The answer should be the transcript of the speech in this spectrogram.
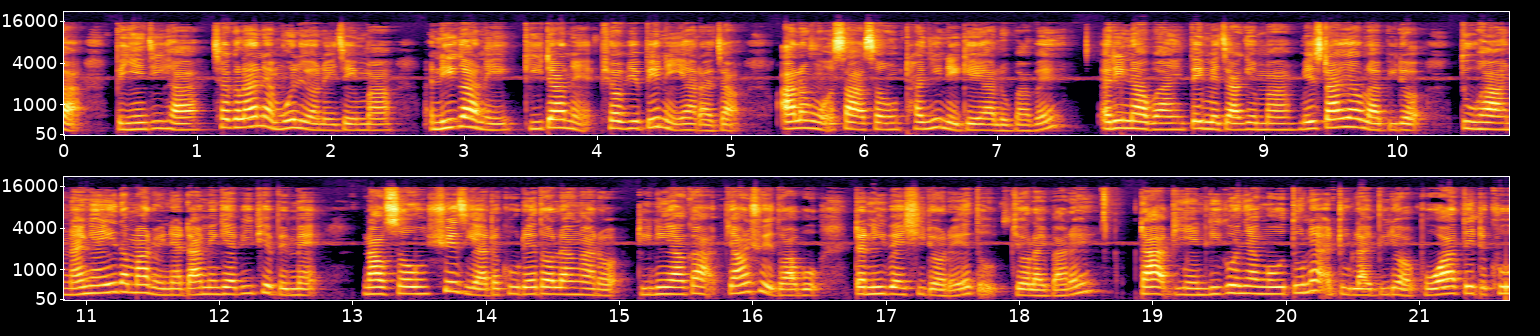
ကဘရင်ကြီးဟာချက်ကလန်းနဲ့မွေးလျော်နေချိန်မှာအနီးကနေဂီတနဲ့ဖျော်ဖြေပေးနေရတာကြောင့်အားလုံးကိုအဆအဆုံးထိုင်ကြည့်နေခဲ့ရလို့ပါပဲအဲ့ဒီနောက်ပိုင်းတိတ်မကြခင်မှာမစ္စတာရောက်လာပြီးတော့သူဟာနိုင်ငံရေးသမားတွေနဲ့တိုင်ပင်ခဲ့ပြီးဖြစ်ပေမဲ့နောက်ဆုံးရွှေ့စရာတစ်ခုတည်းသောလမ်းကတော့ဒီနေရာကပြောင်းရွှေ့သွားဖို့တနည်းပဲရှိတော့တယ်လို့ပြောလိုက်ပါတယ်။ဒါအပြင်လီကိုညာကိုသူနဲ့အတူလိုက်ပြီးတော့ဘဝအသစ်တစ်ခု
